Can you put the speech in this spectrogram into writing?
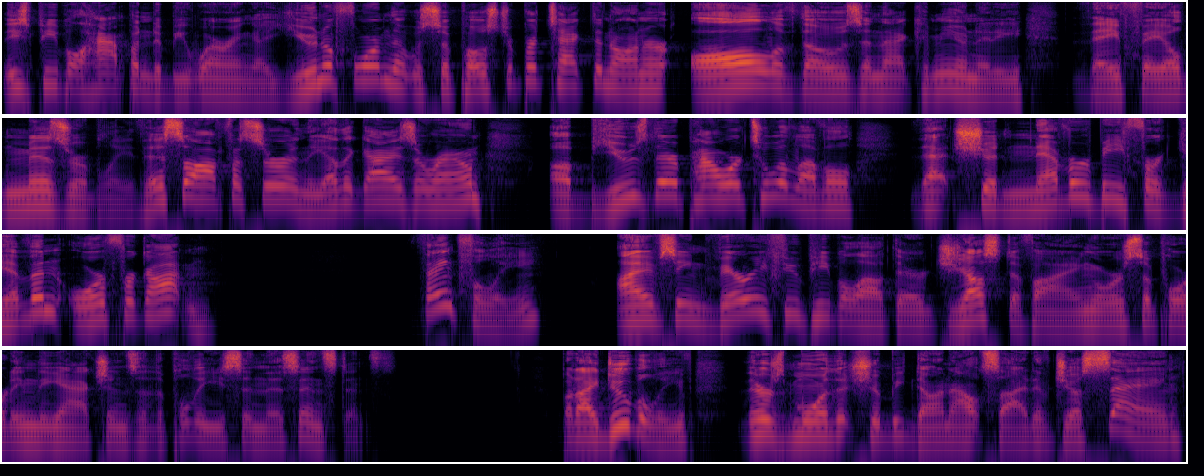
These people happened to be wearing a uniform that was supposed to protect and honor all of those in that community. They failed miserably. This officer and the other guys around abused their power to a level that should never be forgiven or forgotten. Thankfully, I have seen very few people out there justifying or supporting the actions of the police in this instance. But I do believe there's more that should be done outside of just saying,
